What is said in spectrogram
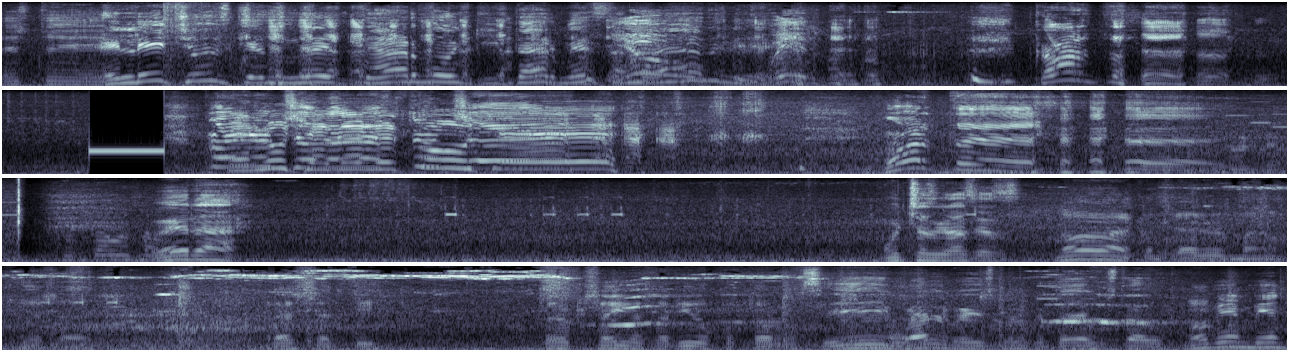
Este. El hecho es que no es tardo en quitarme esa madre. ¡Corte! ¡Peluche del estuche! ¡Corte! Fuera. Muchas gracias. No, al contrario, hermano, ya sabes. Gracias a ti. Espero que se haya salido cotorro. Sí, igual, güey. Espero que te haya gustado. No, bien, bien.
